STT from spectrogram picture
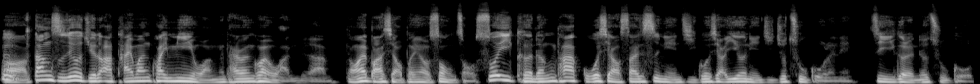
啊，当时就觉得啊，台湾快灭亡了，台湾快完了啊，赶快把小朋友送走。所以可能他国小三四年级，国小一二年级就出国了呢，自己一个人就出国，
